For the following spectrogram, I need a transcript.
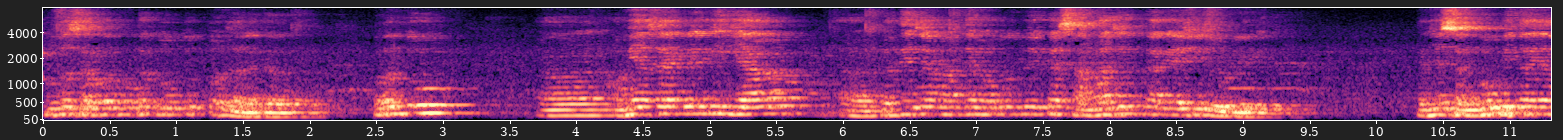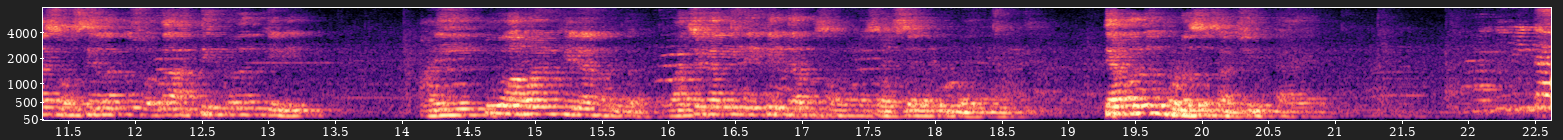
तुझं सर्वात मोठं कौतुक पण झालं खरं तर परंतु आम्ही असं ऐकलं की या कथेच्या माध्यमातून तू एका सामाजिक कार्याशी जोडली गेली म्हणजे संगोपिता या संस्थेला तू स्वतः आर्थिक मदत केली. आणि तू आवाहन केल्यानंतर वाचकांनी देखील त्या सं- संस्थेला खूप बघितलं त्याबद्दल थोडस सांगशील काय? मधुमिता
